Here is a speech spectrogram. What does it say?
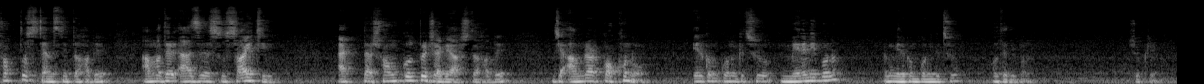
শক্ত স্ট্যান্স নিতে হবে। আমাদের অ্যাজ এ সোসাইটি একটা সংকল্পের জায়গায় আসতে হবে যে আমরা কখনো এরকম কোনো কিছু মেনে নিব না। এবং এরকম কোনো কিছু হতে দিব না। শুক্রিয়া।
